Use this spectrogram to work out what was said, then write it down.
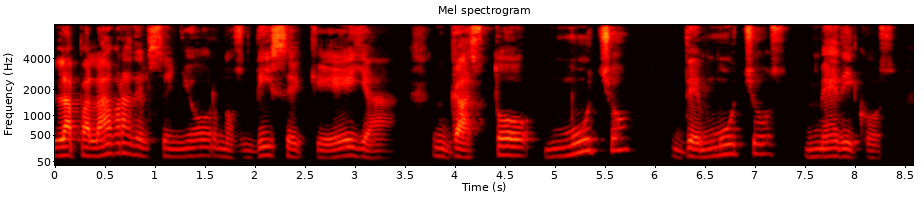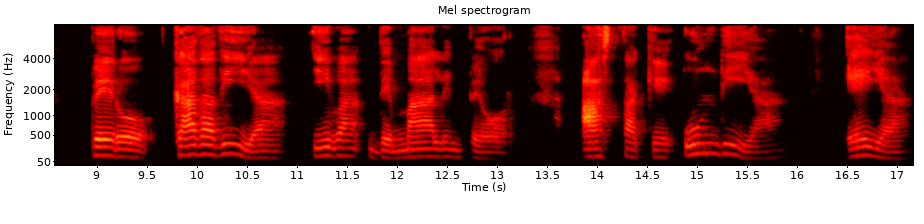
La palabra del Señor nos dice que ella gastó mucho de muchos médicos, pero cada día iba de mal en peor, hasta que un día ella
